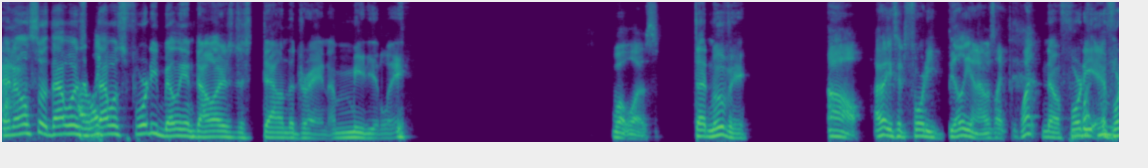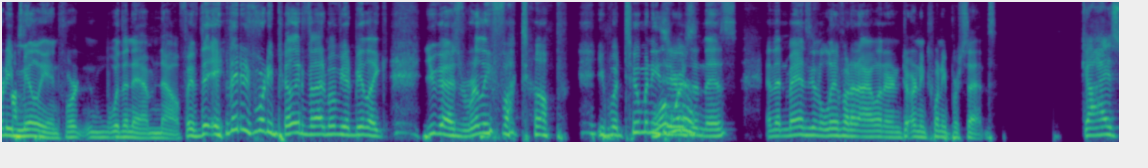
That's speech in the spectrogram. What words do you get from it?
And also that was like- that was forty billion dollars just down the drain immediately. What was That movie. oh i thought you said 40 billion i was like what No, 40, movie 40 cost- million for with an M. No. If they, if they did 40 billion for that movie, I'd be like, you guys really fucked up. You put too many What zeros would've- in this, and then man's gonna live on an island and earning 20%. guys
